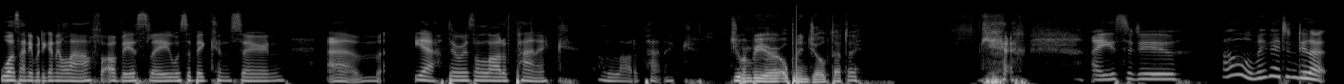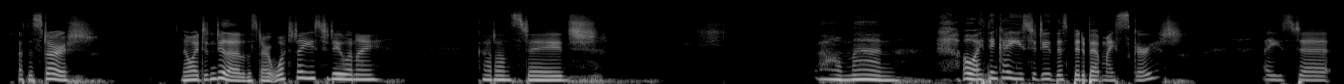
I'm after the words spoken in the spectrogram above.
was anybody going to laugh? Obviously, was a big concern. Um, yeah, there was a lot of panic. A lot of panic. Do you remember your opening joke that day? Yeah. I used to do. Oh, maybe I didn't do that at the start. No, I didn't do that at the start. What did I used to do when I got on stage? Oh, man. Oh, I think I used to do this bit about my skirt. I used to.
